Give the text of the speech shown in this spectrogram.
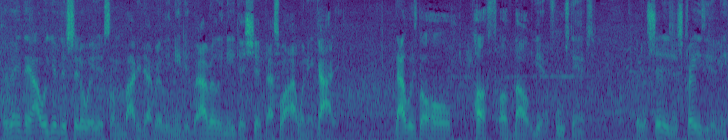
If anything, I would give this shit away to somebody that really needed. it. But I really need this shit. That's why I went and got it. That was the whole huff about getting food stamps. But the shit is just crazy to me.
